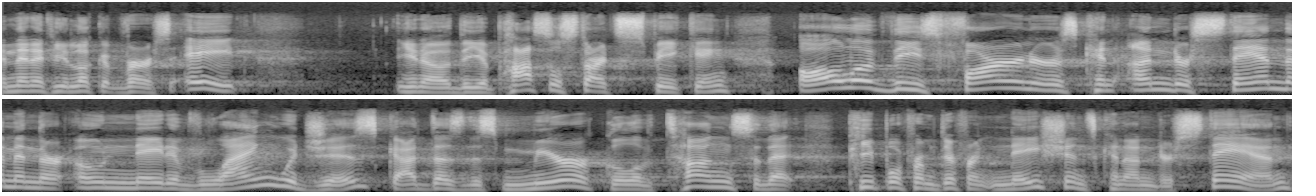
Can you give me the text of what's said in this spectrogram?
And then if you look at verse 8, you know, the apostle starts speaking. All of these foreigners can understand them in their own native languages. God does this miracle of tongues so that people from different nations can understand.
